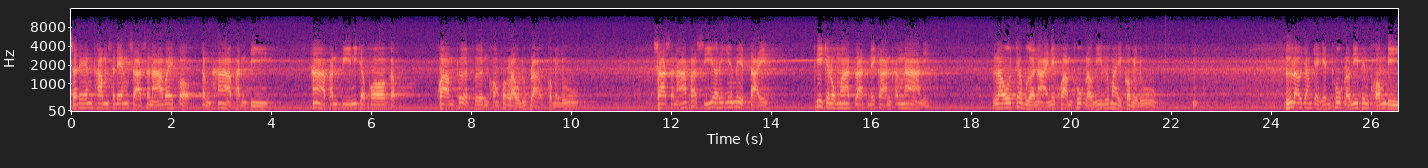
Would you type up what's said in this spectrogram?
แสดงธรรมแสดงศาสนาไว้ก็ตั้งห้าพันปีห้าพันปีนี้จะพอกับความเพลิดเพลินของพวกเราหรือเปล่าก็ไม่รู้ ศาสนาพระศรีอริยเมตไตรที่จะลงมาตรัสในการข้างหน้านี่ เราจะเบื่อหน่ายในความทุกข์เหล่านี้หรือไม่ก็ไม่รู้ หรือเรายังจะเห็นทุกข์เหล่านี้เป็นของดี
